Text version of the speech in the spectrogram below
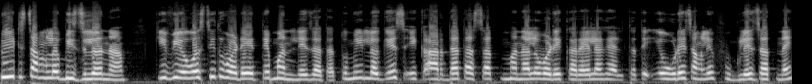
पीठ चांगलं भिजलं ना की व्यवस्थित वडे ते बनले जातात. तुम्ही लगेच एक अर्धा तासात मनाला वडे करायला घ्याल तर ते एवढे चांगले फुगले जात नाही.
